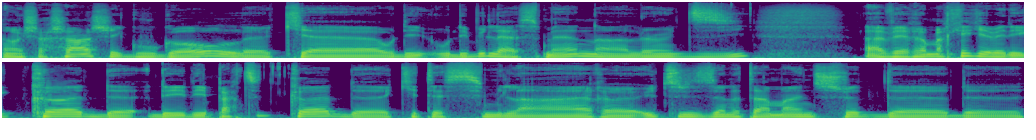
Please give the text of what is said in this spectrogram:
un chercheur chez Google euh, qui, a, au, dé- au début de la semaine, en lundi, avait remarqué qu'il y avait des codes, des, des parties de code euh, qui étaient similaires, euh, utilisaient notamment une suite de, de,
